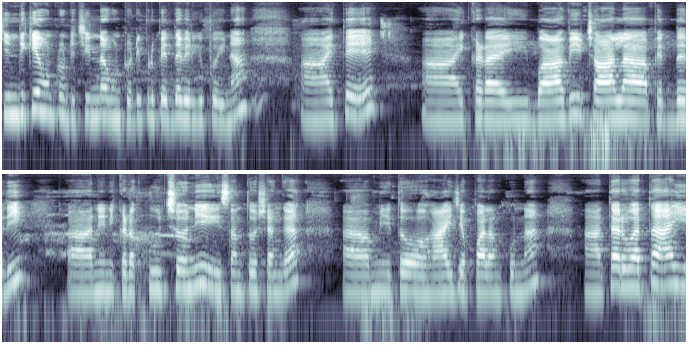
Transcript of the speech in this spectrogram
కిందికే ఉంటుంటే చిన్నగా ఉంటుంటే ఇప్పుడు పెద్ద విరిగిపోయినా. అయితే ఇక్కడ ఈ బావి చాలా పెద్దది. నేను ఇక్కడ కూర్చొని సంతోషంగా మీతో హాయ్ చెప్పాలనుకున్నా. తర్వాత ఈ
